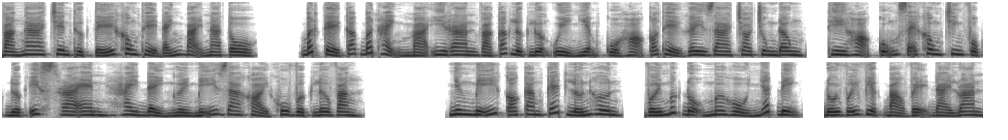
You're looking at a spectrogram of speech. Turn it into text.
và Nga trên thực tế không thể đánh bại NATO. Bất kể các bất hạnh mà Iran và các lực lượng ủy nhiệm của họ có thể gây ra cho Trung Đông, thì họ cũng sẽ không chinh phục được Israel hay đẩy người Mỹ ra khỏi khu vực lơ văng. Nhưng Mỹ có cam kết lớn hơn, với mức độ mơ hồ nhất định, đối với việc bảo vệ Đài Loan,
